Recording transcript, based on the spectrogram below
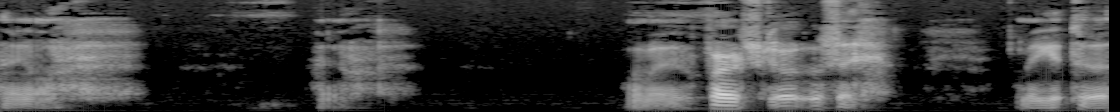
hang on. Me first go, let's see. Let me get to,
